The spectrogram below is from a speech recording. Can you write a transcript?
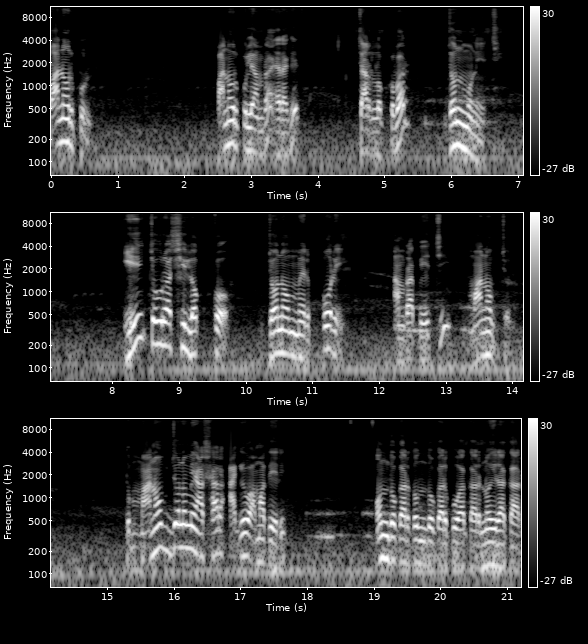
বানরকুল। বানরকুলে আমরা এর আগে চার লক্ষবার জন্ম নিয়েছি। এই চৌরাশি লক্ষ জন্মের পরে আমরা পেয়েছি মানব জন্ম। তো মানব জন্মে আসার আগেও আমাদের অন্ধকার দ্বন্দ্বকার কুয়াকার নৈরাকার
